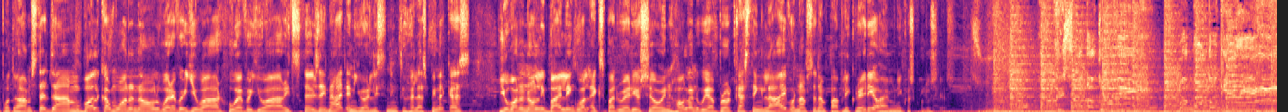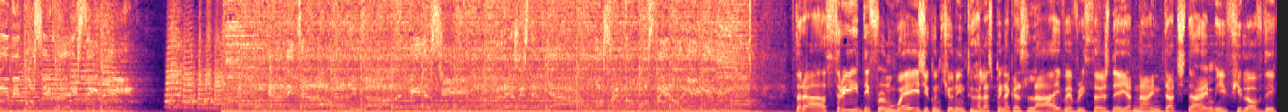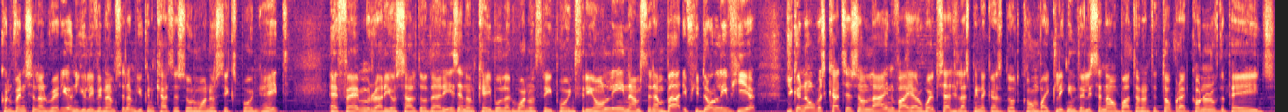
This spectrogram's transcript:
Apple to Amsterdam. Welcome, one and all, wherever you are, whoever you are. It's Thursday night, and you are listening to Hellas Pindakaas, your one and only bilingual expat radio show in Holland. We are broadcasting live on Amsterdam Public Radio. I am Nikos Koulousios. There are three different ways you can tune into Hellas Pindakaas live every Thursday at 9 Dutch time. If you love the conventional radio and you live in Amsterdam, you can catch us on 106.8 FM, Radio Salto that is, and on cable at 103.3 only in Amsterdam. But if you don't live here, you can always catch us online via our website hellaspindakaas.com by clicking the listen now button at the top right corner of the page.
